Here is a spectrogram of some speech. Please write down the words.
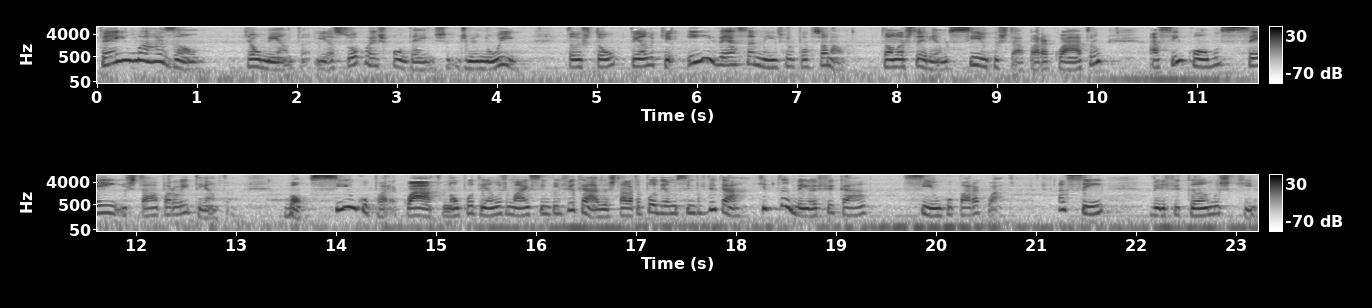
tenho uma razão que aumenta e a sua correspondente diminui, então estou tendo que inversamente proporcional. Então, nós teremos 5 está para 4, assim como 100 está para 80. Bom, 5 para 4 não podemos mais simplificar, já está, podemos simplificar, que também vai ficar 5 para 4. Assim, verificamos que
